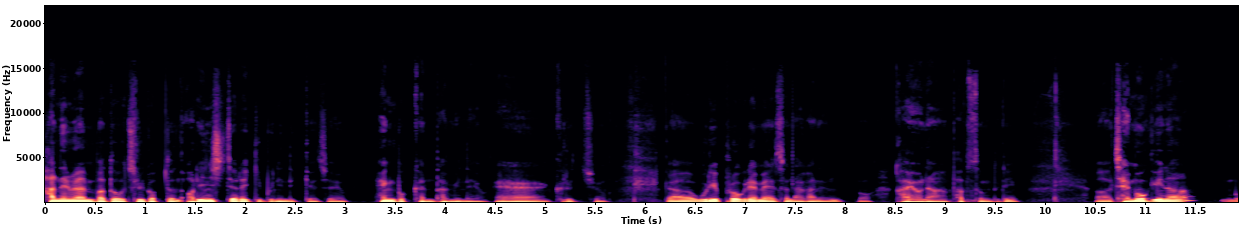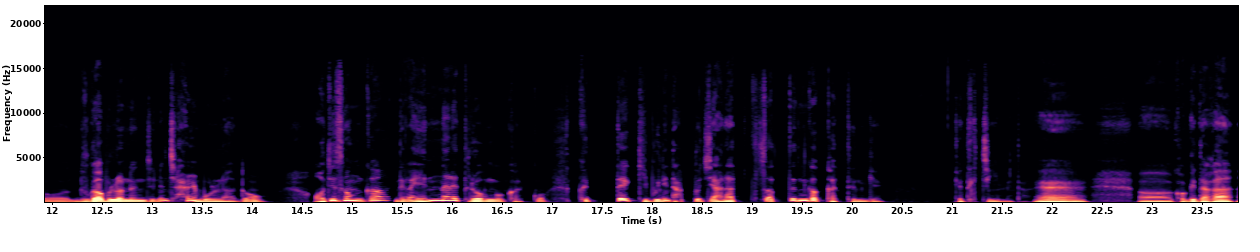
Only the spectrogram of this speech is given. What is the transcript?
하늘만 봐도 즐겁던 어린 시절의 기분이 느껴져요. 행복한 밤이네요. 예, 그렇죠. 그러니까 우리 프로그램에서 나가는 뭐 가요나 팝송들이 어, 제목이나 뭐 누가 불렀는지는 잘 몰라도 어디선가 내가 옛날에 들어본 것 같고 그때 기분이 나쁘지 않았었던 것 같은 게 그 특징입니다. 예. 어, 거기다가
